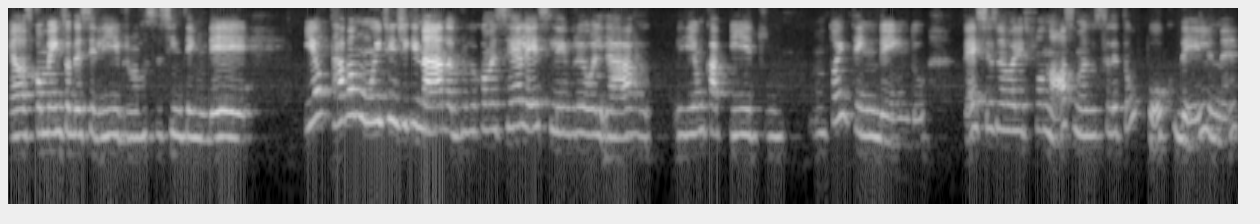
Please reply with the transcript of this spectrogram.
elas comentam desse livro para você se entender. E eu estava muito indignada porque eu comecei a ler esse livro, eu olhava, lia um capítulo, não estou entendendo. Esses meu marido falou, nossa, mas você lê tão pouco dele, né?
